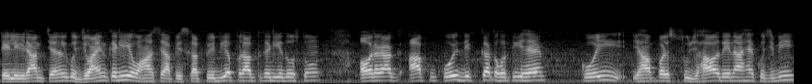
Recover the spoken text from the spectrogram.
Telegram channel को ज्वाइन करिए, वहाँ से आप इसका पीडीएफ प्राप्त करिए दोस्तों। और अगर आपको कोई दिक्कत होती है कोई यहाँ पर सुझाव देना है कुछ भी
